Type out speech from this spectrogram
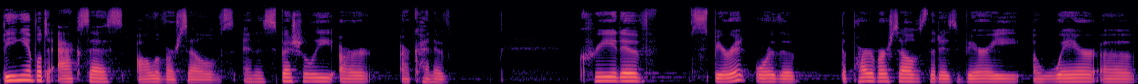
being able to access all of ourselves and especially our our kind of creative spirit or the the part of ourselves that is very aware of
